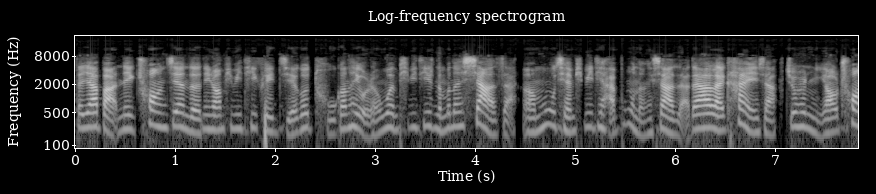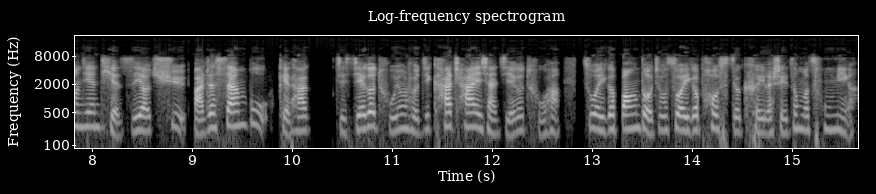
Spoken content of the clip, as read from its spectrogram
大家把那创建的那张 PPT 可以截个图。刚才有人问 PPT 能不能下载，呃，目前 PPT 还不能下载，大家来看一下，就是你要创建帖子，要去把这三步给它。截截个图，用手机咔嚓一下截个图哈，做一个 bundle 就做一个 post 就可以了。谁这么聪明啊？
